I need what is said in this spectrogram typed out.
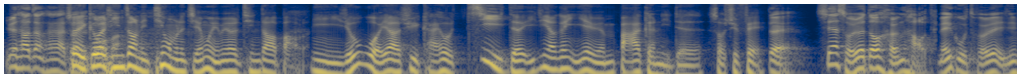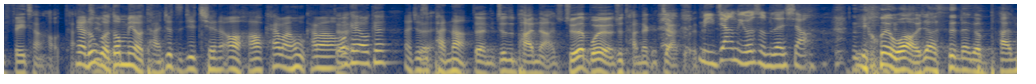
因为他这样他才赚所以各位听众，你听我们的节目有没有听到饱了？你如果要去开户，记得一定要跟营业员八个你的手续费。对，现在手续费都很好谈，美股手续费已经非常好谈。那如果都没有谈，就直接签了哦，好，开完户，开完户，OK OK，那就是潘娜。对你就是潘娜、绝对不会有人去谈那个价格。米江，你为什么在笑？因为我好像是那个潘，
